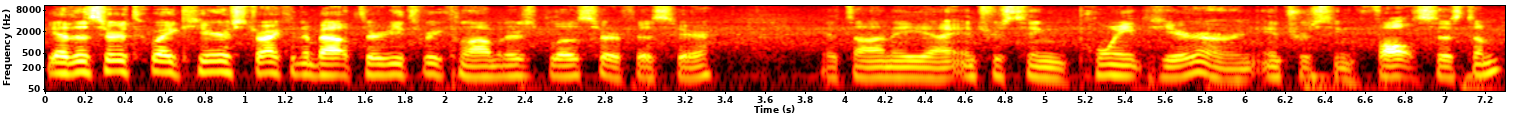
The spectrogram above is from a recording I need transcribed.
yeah, this earthquake here striking about 33 kilometers below surface here. It's on a uh, interesting point here, or an interesting fault system.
